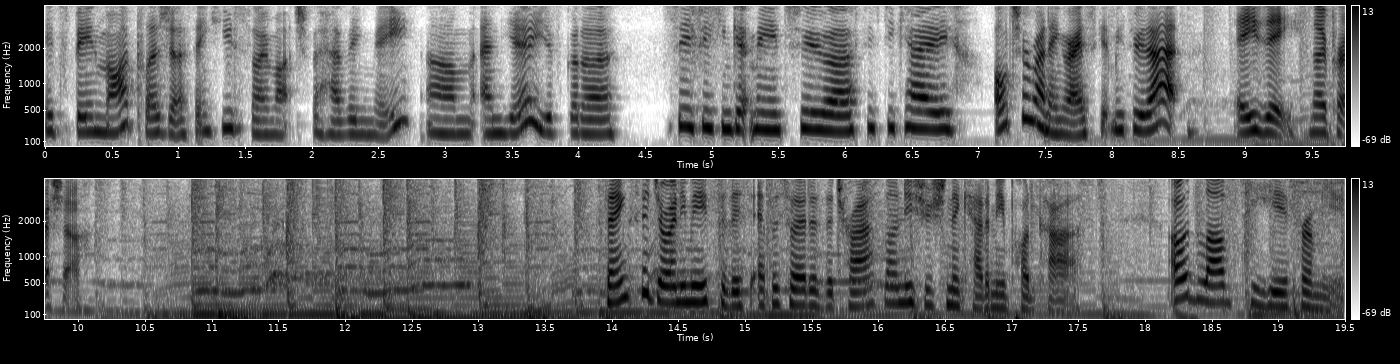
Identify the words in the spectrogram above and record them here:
It's been my pleasure. Thank you so much for having me. Um, and yeah, you've got to see if you can get me to a 50k ultra running race. Get me through that. Easy, no pressure. Thanks for joining me for this episode of the Triathlon Nutrition Academy podcast. I would love to hear from you.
